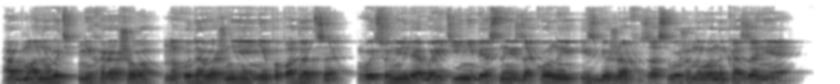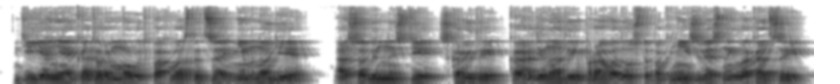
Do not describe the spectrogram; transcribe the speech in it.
Обманывать нехорошо, но куда важнее не попадаться. Вы сумели обойти небесные законы, избежав заслуженного наказания деяния которым могут похвастаться немногие, особенности скрыты, координаты и право доступа к неизвестной локации.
